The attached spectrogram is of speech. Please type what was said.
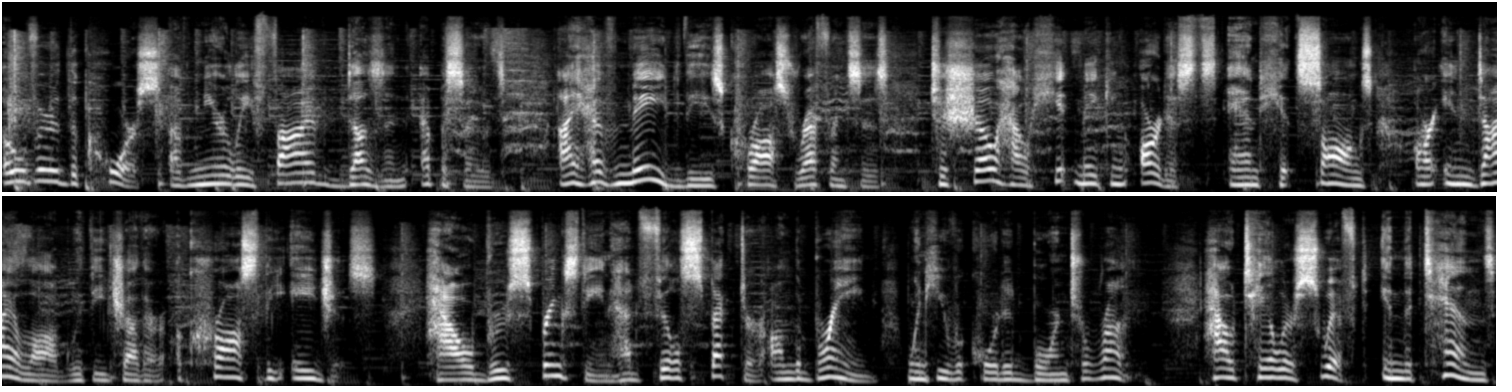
Over the course of nearly five dozen episodes, I have made these cross references to show how hit making artists and hit songs are in dialogue with each other across the ages. How Bruce Springsteen had Phil Spector on the brain when he recorded Born to Run. how Taylor Swift in the 10s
